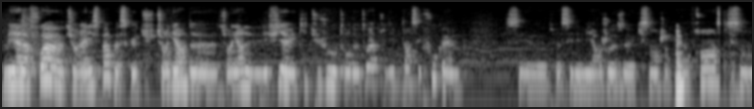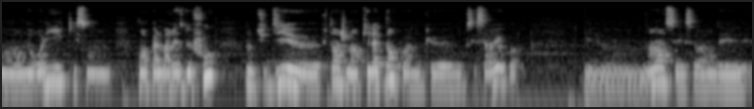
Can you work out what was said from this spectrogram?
Mais à la fois, euh, tu réalises pas parce que tu, tu regardes, euh, tu regardes les filles avec qui tu joues autour de toi, tu te dis, putain, c'est fou quand même. C'est euh, tu vois, c'est les meilleures joueuses qui sont en championnat de France, qui sont en Euroleague, qui, sont, qui ont un palmarès de fou. Donc tu te dis, euh, putain, je mets un pied là-dedans, quoi. Donc euh, donc c'est sérieux, quoi. Et, euh, non, non, c'est c'est vraiment, des-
